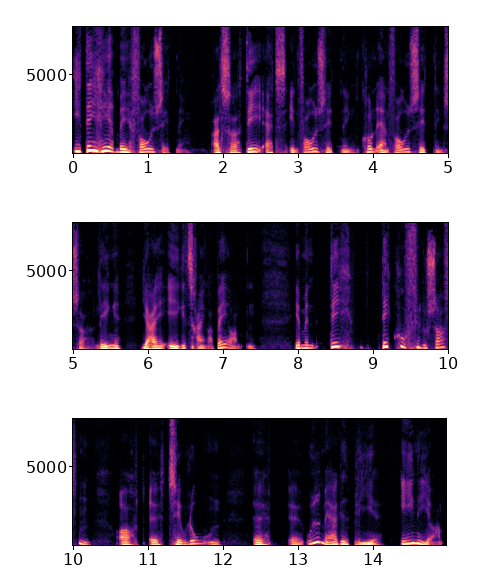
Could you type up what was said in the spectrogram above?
I det her med forudsætning, altså det, at en forudsætning kun er en forudsætning, så længe jeg ikke trænger bagom den, jamen det, det kunne filosofen og øh, teologen øh, øh, udmærket blive enige om.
